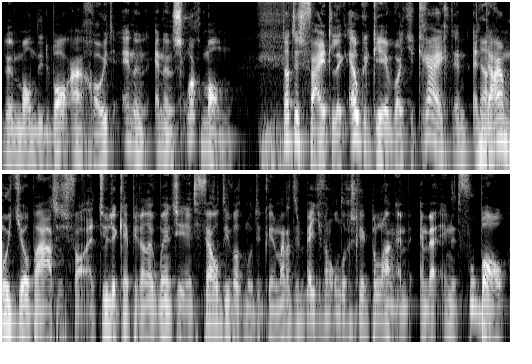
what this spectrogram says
de man die de bal aangooit, en een, en een slagman. Dat is feitelijk elke keer wat je krijgt. En, en Ja. daar moet je op basis van... En natuurlijk heb je dan ook mensen in het veld die wat moeten kunnen. Maar dat is een beetje van ondergeschikt belang. En, en bij- in het voetbal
